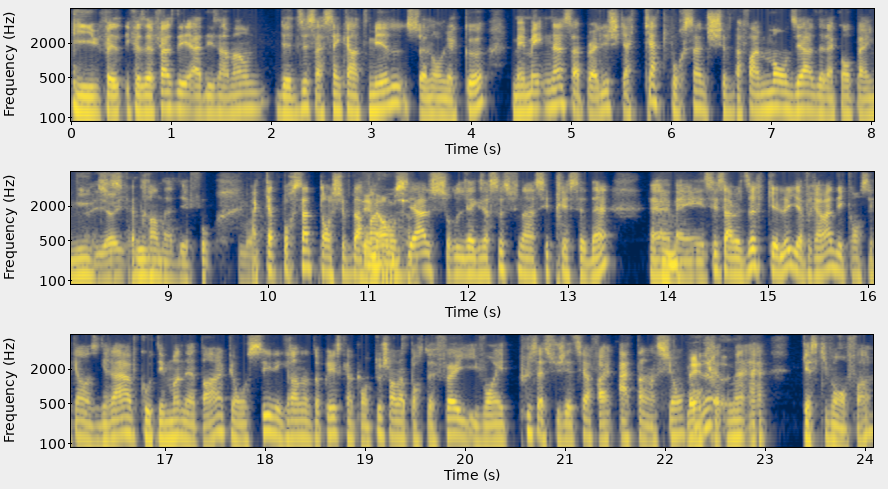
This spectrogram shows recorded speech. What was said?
il, fais- il faisait face des- à des amendes de 10 à 50 000 selon le cas, mais maintenant, ça peut aller jusqu'à 4% du chiffre d'affaires mondial de la compagnie qui Aïe, se aïe. fait prendre à défaut. Ouais. À 4% de ton chiffre d'affaires ça. mondial sur l'exercice financier précédent, euh, Mm. ben, ça veut dire que là, il y a vraiment des conséquences graves côté monétaire. Puis on sait, les grandes entreprises, quand on touche à leur portefeuille, ils vont être plus assujettis à faire attention là- concrètement à qu'est-ce qu'ils vont faire.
